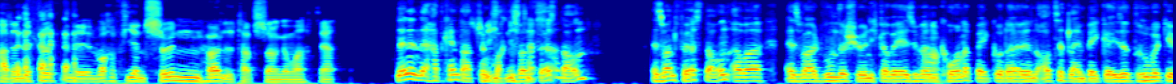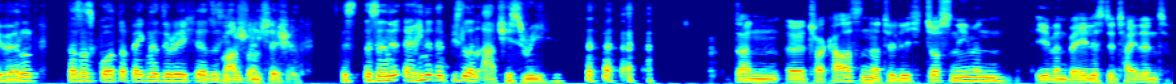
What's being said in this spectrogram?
Hat in der vierten, in der Woche vier einen schönen Hurdle-Touchdown gemacht, ja. Nein, nein, er hat keinen Touchdown Nicht- gemacht. Es nicht war ein First? Down. Es war ein First Down, aber es war halt wunderschön. Ich glaube, er ist über Ah. einen Cornerback oder einen Outside-Linebacker ist er drüber gehördelt. Das als Quarterback natürlich, ja, das, war ist schon sehr schön. Das, das erinnert- ein bisschen an Archie 3. Dann äh, Troy Carson natürlich, Josh Neiman, Evan Bayliss, der Thailand.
